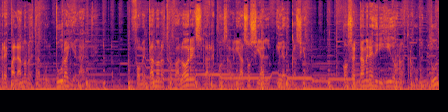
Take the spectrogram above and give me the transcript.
respaldando nuestra cultura y el arte, fomentando nuestros valores, la responsabilidad social y la educación, con certámenes dirigidos a nuestra juventud,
